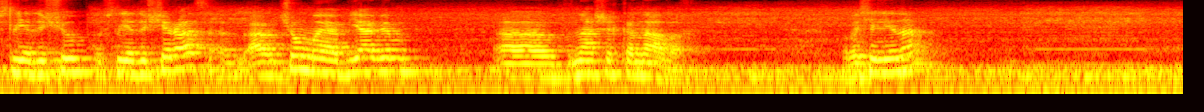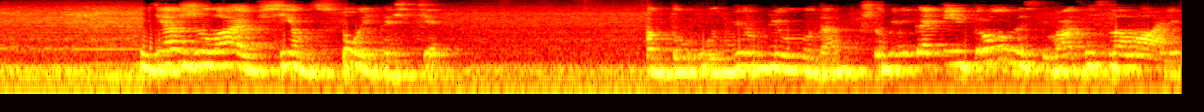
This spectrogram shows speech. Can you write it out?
в, следующую, в следующий раз, о чем мы объявим э, в наших каналах. Василина? Я желаю всем стойкости верблюда, чтобы никакие трудности вас не сломали.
